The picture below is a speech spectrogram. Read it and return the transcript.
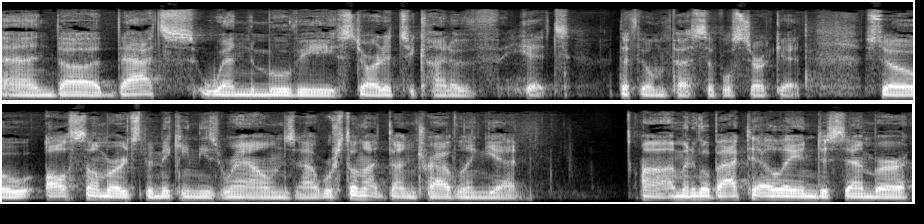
and uh, that's when the movie started to kind of hit the film festival circuit. So all summer, it's been making these rounds. Uh, we're still not done traveling yet. Uh, I'm going to go back to LA in December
